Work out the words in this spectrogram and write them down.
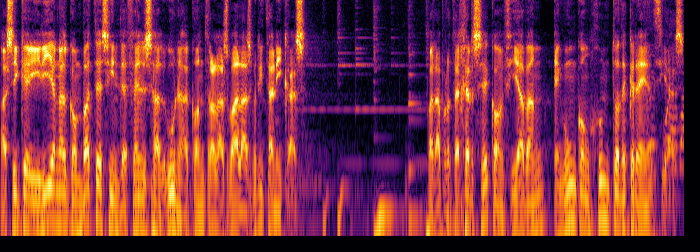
Así que irían al combate sin defensa alguna contra las balas británicas. Para protegerse confiaban en un conjunto de creencias,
